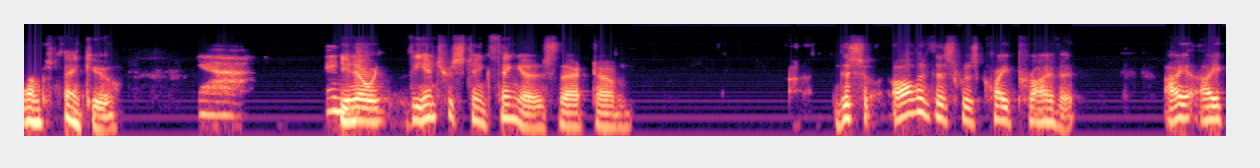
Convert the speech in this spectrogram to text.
Um, thank you. Yeah. And you know, the interesting thing is that um, this, all of this was quite private. I, I,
